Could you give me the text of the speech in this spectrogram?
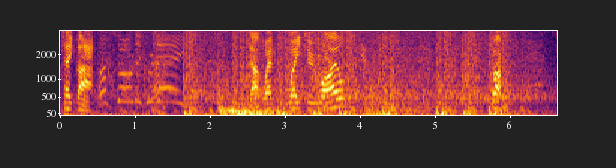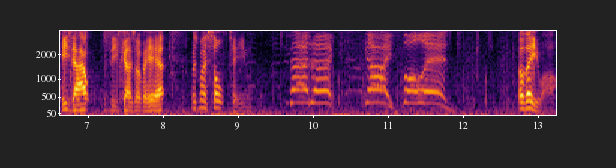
take that. I'm throwing a grenade! That went way too wild. On. He's out. There's these guys over here. Where's my assault team? Panic! Guys, fall in! Oh, there you are.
